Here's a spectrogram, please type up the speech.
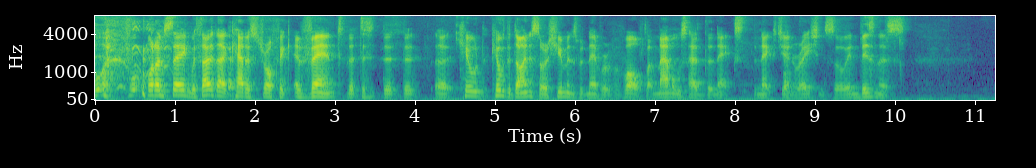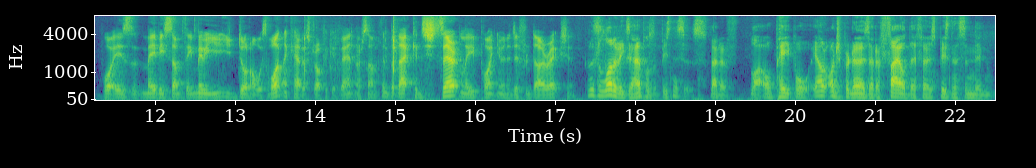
what, what I'm saying, without that catastrophic event that that, that uh, killed killed the dinosaurs, humans would never have evolved. Like mammals had the next the next generation. So in business, what is maybe something maybe you, you don't always want a catastrophic event or something, but that can certainly point you in a different direction. There's a lot of examples of businesses that have, like, or people, entrepreneurs that have failed their first business and then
